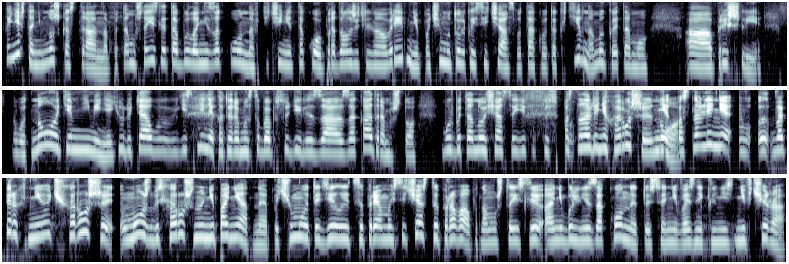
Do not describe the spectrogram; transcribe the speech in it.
Конечно, немножко странно, потому что если это было незаконно в течение такого продолжительного времени, почему только сейчас вот так вот активно мы к этому а, пришли? Вот. Но, тем не менее, Юля, у тебя есть мнение, которое мы с тобой обсудили за, за кадром, что, может быть, оно сейчас... То есть постановление хорошее, но... Нет, постановление, во-первых, не очень хорошее, может быть, хорошее, но непонятное. Почему это делается прямо сейчас, ты права, потому что если они были незаконные, то есть они возникли не, не вчера.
